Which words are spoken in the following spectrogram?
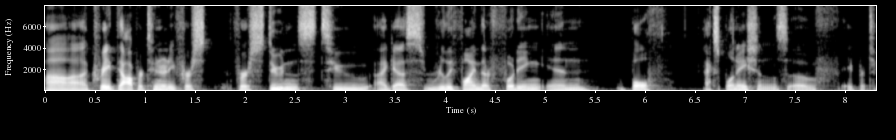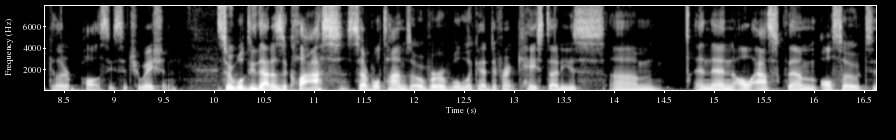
uh, create the opportunity for, for students to, I guess, really find their footing in both explanations of a particular policy situation. So we'll do that as a class several times over. We'll look at different case studies, um, and then I'll ask them also to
